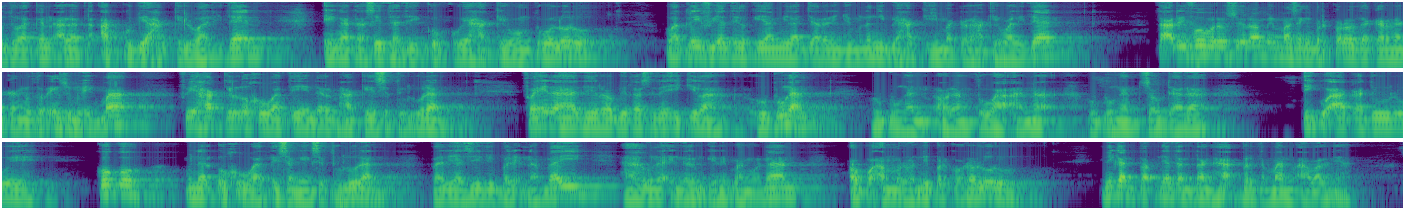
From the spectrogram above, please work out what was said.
alat aku dia hakil walidain ing atase dadi kukuwe hake wong tuwa loro wa kaifiyatil qiyam lan carane jumenengi bi haqqi makal haqqi walidain. Ta'rifu wa mimma sing perkara karena kang nutur ing sunu ma fi haqqil ukhuwati dalam haqqi seduluran. Fa ina hadhi rabita ikilah hubungan hubungan orang tua anak hubungan saudara iku akaduluwe kokoh minal ukhuwati sanging seduluran. Bal yazidu balik nambahi hauna ing dalam kini bangunan apa amroni perkara luru? Ini kan babnya tentang hak berteman awalnya.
